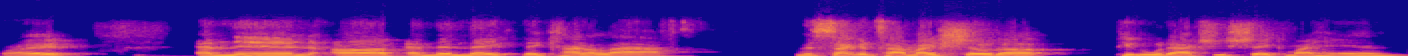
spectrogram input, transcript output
right? And then, uh, and then they they kind of laughed. And the second time I showed up, people would actually shake my hand.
